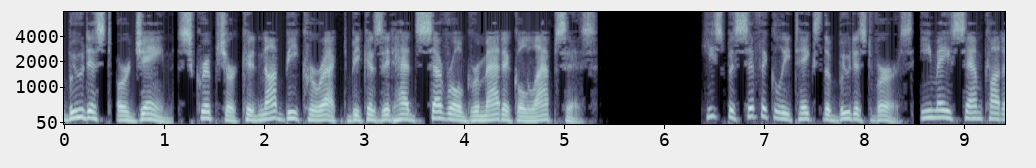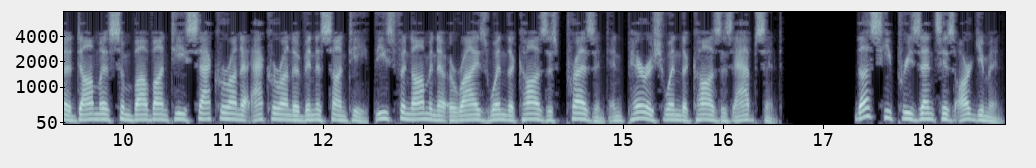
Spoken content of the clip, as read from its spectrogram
Buddhist or Jain scripture could not be correct because it had several grammatical lapses. He specifically takes the Buddhist verse, Ime samkata dhamma sambhavanti sakarana akarana vinasanti these phenomena arise when the cause is present and perish when the cause is absent. Thus he presents his argument,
